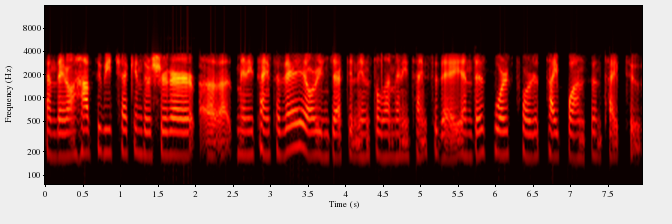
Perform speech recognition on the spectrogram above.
And they don't have to be checking their sugar uh, many times a day or injecting insulin many times a day. And this works for the type 1s and type 2s.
